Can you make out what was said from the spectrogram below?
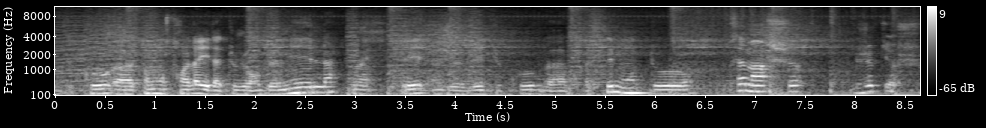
Du coup, euh, ton monstre là, il a toujours 2000. Ouais. Et je vais du coup bah, passer mon tour. Ça marche. Je pioche.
